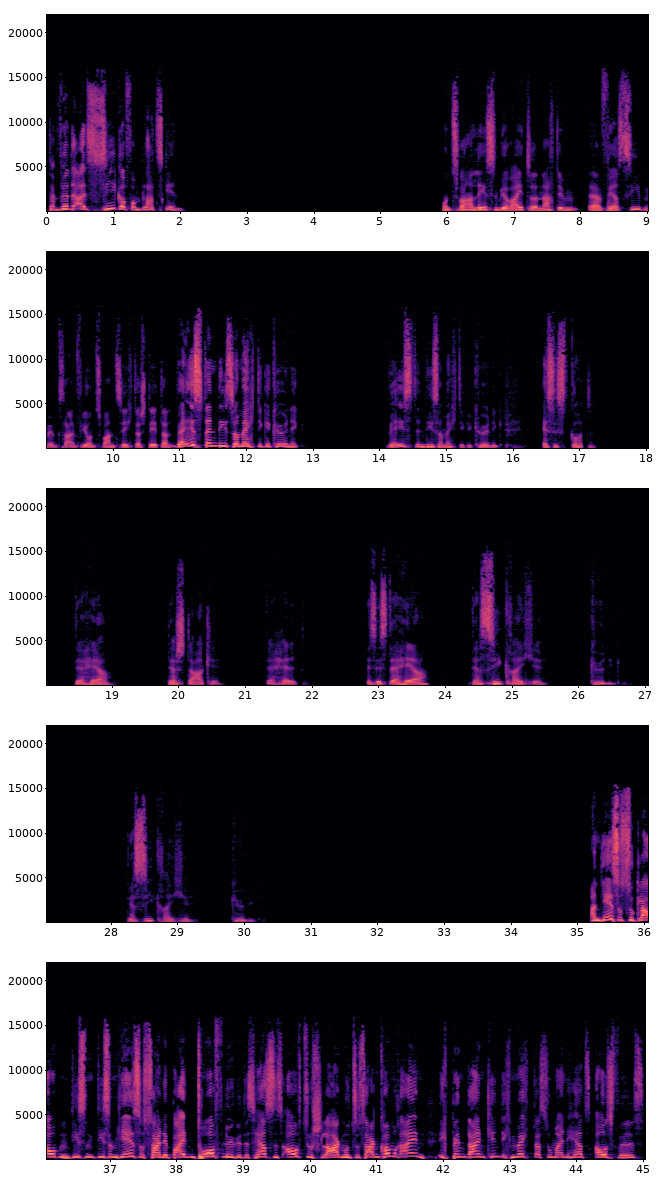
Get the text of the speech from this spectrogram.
Dann wird er als Sieger vom Platz gehen. Und zwar lesen wir weiter nach dem äh, Vers 7 im Psalm 24, da steht dann, wer ist denn dieser mächtige König? Wer ist denn dieser mächtige König? Es ist Gott, der Herr, der Starke, der Held. Es ist der Herr, der siegreiche König. Der siegreiche König. An Jesus zu glauben, diesen, diesem Jesus seine beiden Torflügel des Herzens aufzuschlagen und zu sagen, komm rein, ich bin dein Kind, ich möchte, dass du mein Herz ausfüllst,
